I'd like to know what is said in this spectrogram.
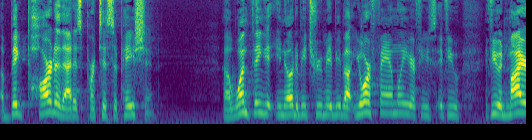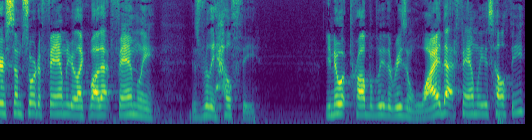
a big part of that is participation. Uh, one thing that you know to be true, maybe about your family, or if you, if, you, if you admire some sort of family, you're like, wow, that family is really healthy. You know what probably the reason why that family is healthy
